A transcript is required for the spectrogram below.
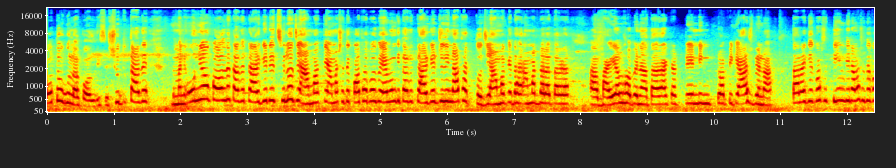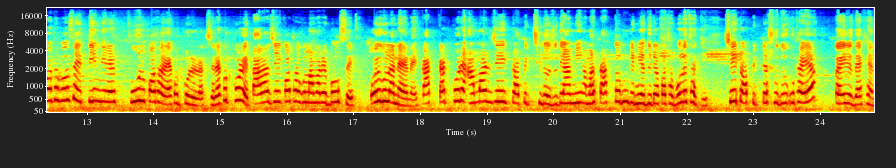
কতগুলা কল দিছে। শুধু তাদের মানে উনিও কল দিয়ে তাদের টার্গেটই ছিল যে আমাকে আমার সাথে কথা বলবে এবং কি তাদের টার্গেট যদি না থাকতো যে আমাকে আমার দ্বারা তারা ভাইরাল হবে না তারা একটা ট্রেন্ডিং টপিকে আসবে না তারা কি করছে? তিন দিন আমার সাথে কথা বলছে তিন দিনের ফুল কথা রেকর্ড করে রাখছে। রেকর্ড করে তারা যে কথাগুলো আমারে বলছে ওইগুলো নেয় নাই। কাট কাট করে আমার যে টপিক ছিল যদি আমি আমার প্রাক্তনকে নিয়ে দুইটা কথা বলে থাকি সেই টপিকটা শুধু উঠাইয়া এই যে দেখেন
